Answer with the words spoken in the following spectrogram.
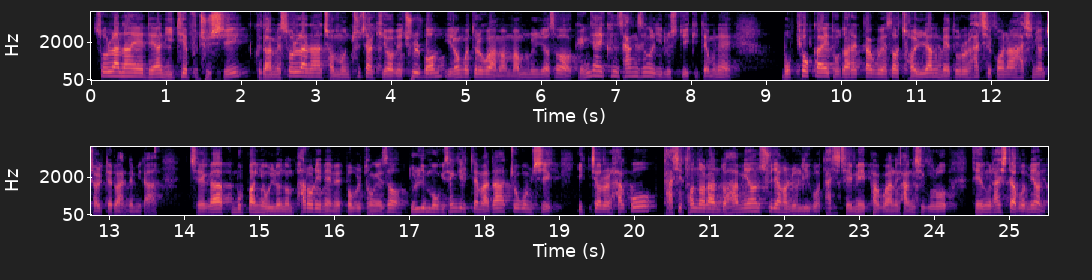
솔라나에 대한 ETF 출시, 그 다음에 솔라나 전문 투자 기업의 출범 이런 것들과 아마 맞물려서 굉장히 큰 상승을 이룰 수도 있기 때문에 목표가에 도달했다고 해서 전량 매도를 하시거나 하시면 절대로 안 됩니다. 제가 공부방에 올려놓은 8월의 매매법을 통해서 눌림목이 생길 때마다 조금씩 익절을 하고 다시 턴어라운드 하면 수량을 늘리고 다시 재매입하고 하는 방식으로 대응을 하시다 보면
